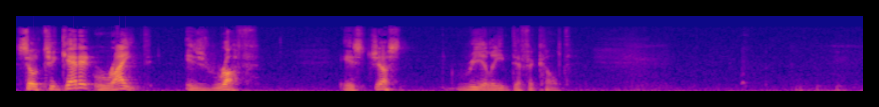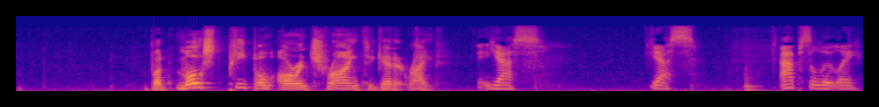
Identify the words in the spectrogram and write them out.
So to get it right is rough, is just really difficult. But most people aren't trying to get it right. Yes. Yes. Absolutely.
